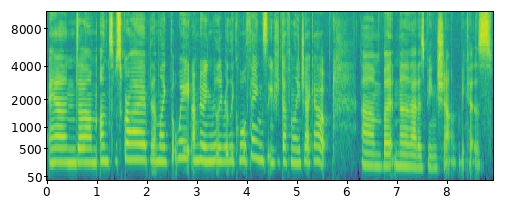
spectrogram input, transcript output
And um, unsubscribed. And I'm like, but wait, I'm doing really, really cool things that you should definitely check out. Um, but none of that is being shown because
